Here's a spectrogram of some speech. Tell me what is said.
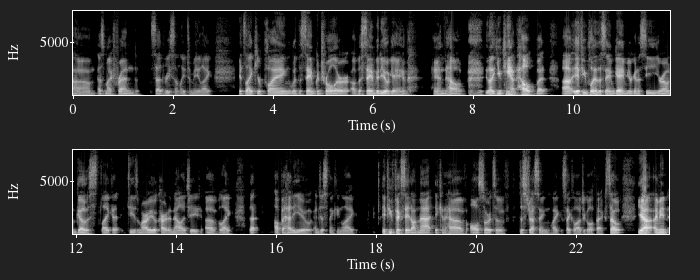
um, as my friend said recently to me, like it's like you're playing with the same controller of the same video game. And now, like you can't help but uh, if you play the same game, you're going to see your own ghost, like a, uh, to use a Mario Kart analogy of like that up ahead of you, and just thinking like if you fixate on that, it can have all sorts of distressing like psychological effects. So yeah, I mean,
